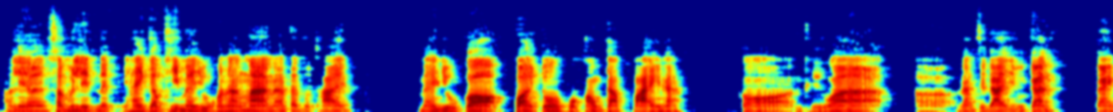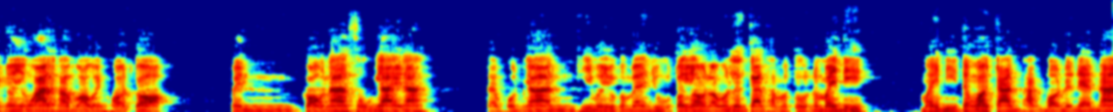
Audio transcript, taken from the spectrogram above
เขาเรียกอะไรซัมมิลิตให้กับทีมแมนยูค่อนข้างมากนะ แต่สุดท้าย แมนยูก็ปล่อยตัวพวกเขากลับไปนะ ก็ถือว่าเออน่าเสียดายอยู่เหมือนกัน แต่ก็อย่างว่านะครับวอลเวนคอร์ก็เป็นกองหน้าสูงใหญ่นะ แต่ผลงานที่มาอยู่กับแมนยูต้องยอมรับว่าเรื่องการทำประตูนั้นไม่ดีไม่ดีแต่ว่าการพักบอลในแดนหน้า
